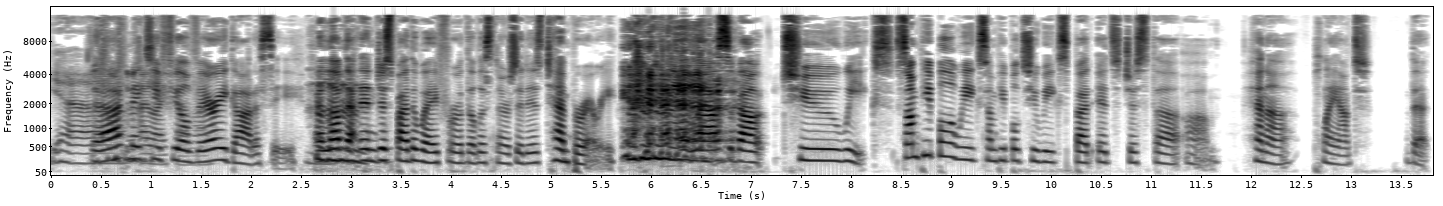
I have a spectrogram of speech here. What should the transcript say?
Yeah, That I makes you like feel very goddessy. I love that. And just by the way, for the listeners, it is temporary. it lasts about two weeks. Some people a week, some people two weeks, but it's just the um, henna plant that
